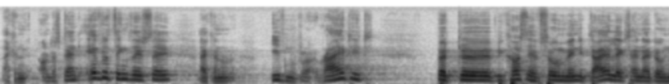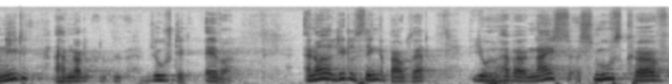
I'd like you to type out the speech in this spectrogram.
I can understand everything they say. I can even write it. But uh, because they have so many dialects and I don't need it, I have not used it ever. Another little thing about that, you have a nice smooth curve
